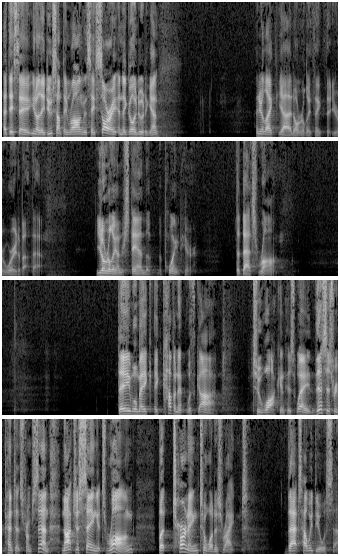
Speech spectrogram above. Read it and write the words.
that they say, you know, they do something wrong, they say sorry, and they go and do it again. And you're like, yeah, I don't really think that you're worried about that. You don't really understand the, the point here that that's wrong. They will make a covenant with God to walk in his way. This is repentance from sin, not just saying it's wrong, but turning to what is right. That's how we deal with sin.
